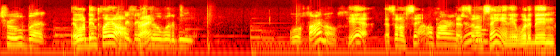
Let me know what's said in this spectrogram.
true, but There would have been I playoffs, think they right? still would have been well finals. Yeah, that's what I'm saying. Finals are in That's June. what I'm saying. It would have been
